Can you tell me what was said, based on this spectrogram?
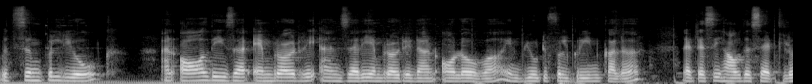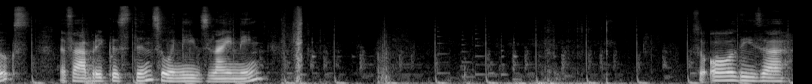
with simple yoke and all these are embroidery and zari embroidery done all over in beautiful green color. Let us see how the set looks. The fabric is thin so it needs lining. So all these are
